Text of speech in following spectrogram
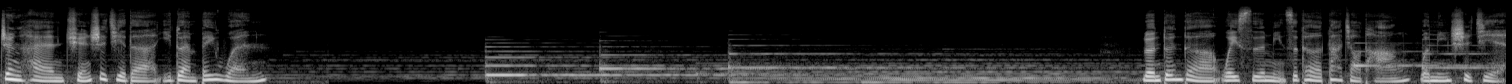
震撼全世界的一段碑文。伦敦的威斯敏斯特大教堂闻名世界，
